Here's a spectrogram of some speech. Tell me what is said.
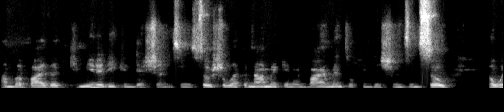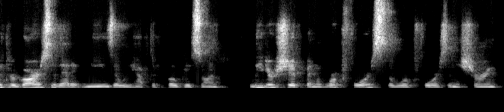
um, but by the community conditions and social, economic, and environmental conditions. And so with regards to that, it means that we have to focus on leadership and workforce, the workforce and ensuring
